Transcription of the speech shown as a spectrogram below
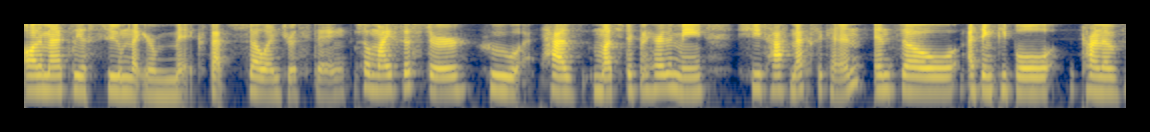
automatically assume that you're mixed. That's so interesting. So, my sister, who has much different hair than me, she's half Mexican. And so I think people kind of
